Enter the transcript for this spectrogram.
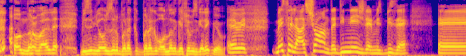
o normalde bizim yolcuları bırakıp bırakıp onları geçmemiz gerekmiyor mu? Evet. Mesela şu anda dinleyicilerimiz bize e,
